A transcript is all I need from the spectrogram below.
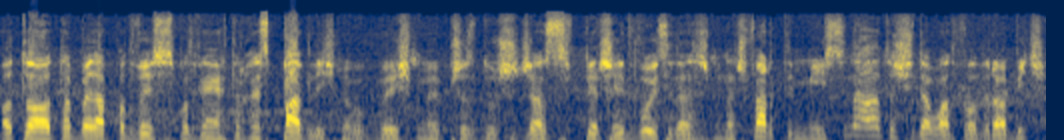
Oto tabela po 20 spotkaniach trochę spadliśmy, bo byliśmy przez dłuższy czas w pierwszej dwójce, teraz jesteśmy na czwartym miejscu, no ale to się da łatwo odrobić.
